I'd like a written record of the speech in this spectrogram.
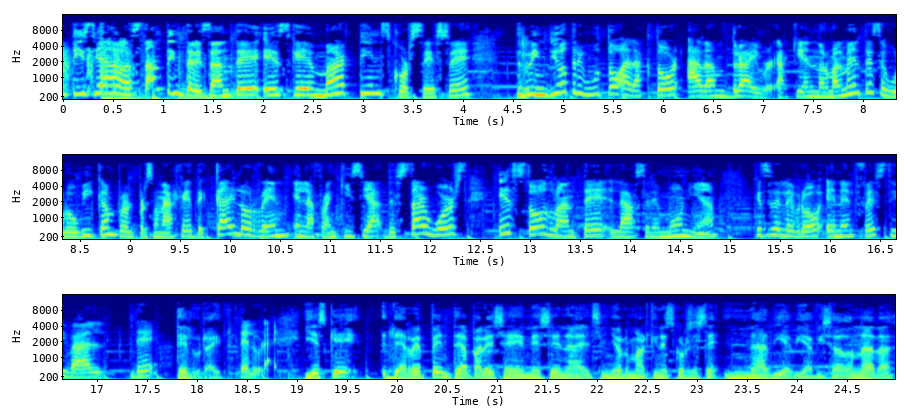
noticia bastante interesante es que Martin Scorsese rindió tributo al actor Adam Driver, a quien normalmente seguro ubican por el personaje de Kylo Ren en la franquicia de Star Wars. Esto durante la ceremonia que se celebró en el Festival de Telluride. Telluride. Y es que de repente aparece en escena el señor Martin Scorsese. Nadie había avisado nada.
